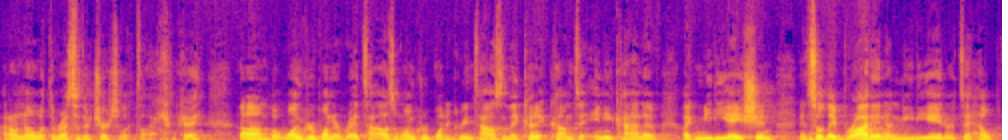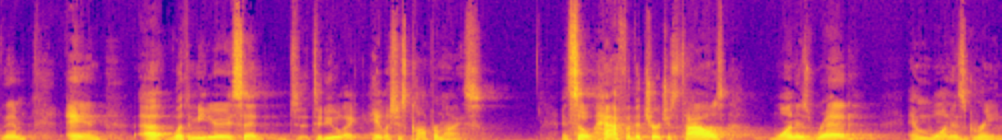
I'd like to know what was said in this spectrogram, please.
I don't know what the rest of their church looked like, okay? Um, but one group wanted red tiles and one group wanted green tiles, and they couldn't come to any kind of like mediation, and so they brought in a mediator to help them. And uh, what the mediator said to, do, like, hey, let's just compromise. And so half of the church's tiles, one is red and one is green.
